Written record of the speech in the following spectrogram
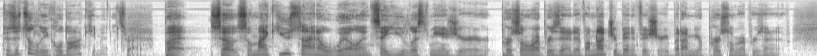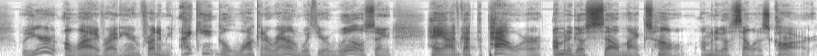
because it's a legal document. That's right. But so so Mike, you sign a will and say you list me as your personal representative. I'm not your beneficiary, but I'm your personal representative. Well, you're alive right here in front of me. I can't go walking around with your will saying, "Hey, I've got the power. I'm going to go sell Mike's home. I'm going to go sell his car."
